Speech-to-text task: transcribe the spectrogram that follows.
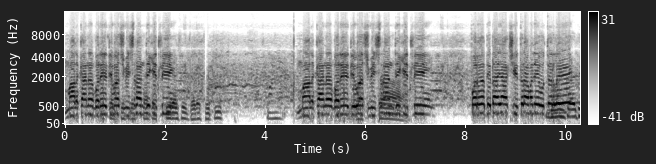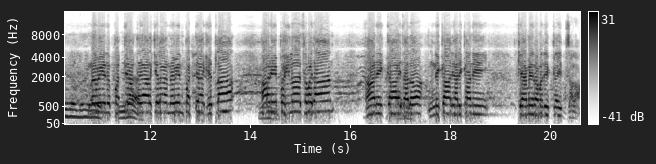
मालकानं बरेच दिवस विश्रांती घेतली. मालकानं बरेच दिवस विश्रांती घेतली. परत एकदा या क्षेत्रामध्ये उतरले. नवीन पट्ट्या तयार केला नवीन पट्ट्या घेतला. आणि पहिलंच मैदान. आणि काय झालं? निकाल या ठिकाणी कॅमेरामध्ये कैद झाला.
